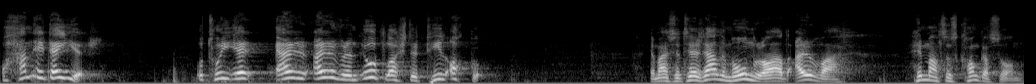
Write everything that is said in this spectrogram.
Og han er deier. Og tog er, er arveren utløster til okko. Jeg mener, så til alle måneder at arva himmelsens kongasån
